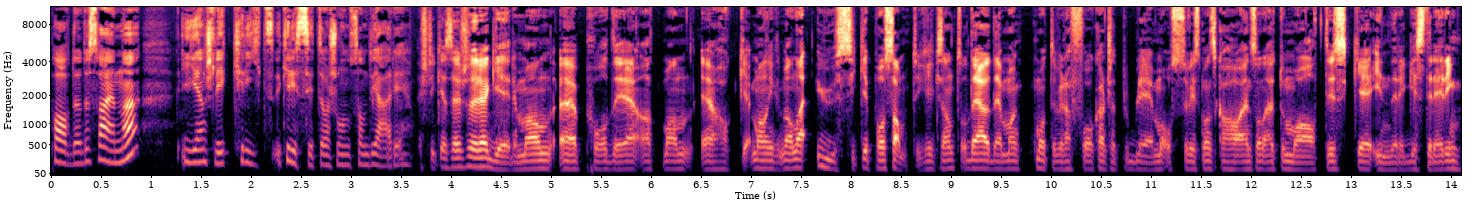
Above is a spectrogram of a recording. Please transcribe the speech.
på avdødes vegne i en slik kris krisesituasjon som de er i. Slik jeg ser, så reagerer man eh, på det at man, eh, ikke, man, man, er usikker på samtykke. ikke sant? Og det er jo det man på en måte vil få kanskje et problem med også hvis man skal ha en sånn automatisk eh, innregistrering.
